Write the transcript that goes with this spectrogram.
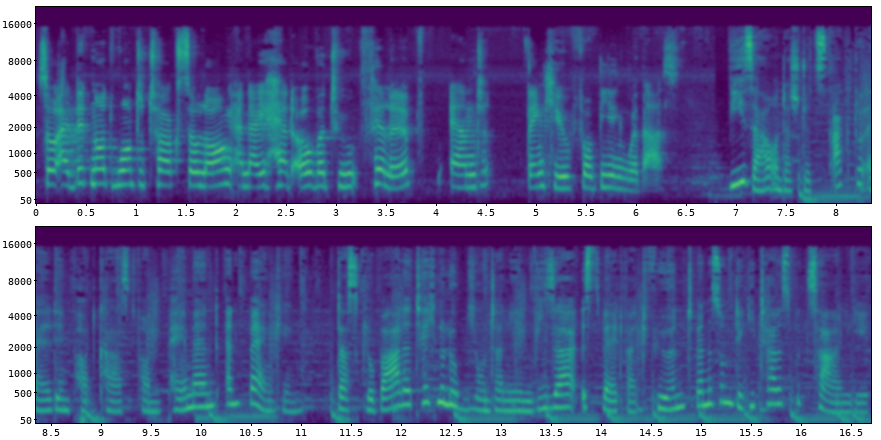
So I did not want to talk so long and I head over to Philip and thank you for being with us. Visa unterstützt aktuell den Podcast von Payment and Banking. Das globale Technologieunternehmen Visa ist weltweit führend, wenn es um digitales Bezahlen geht.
